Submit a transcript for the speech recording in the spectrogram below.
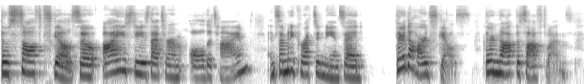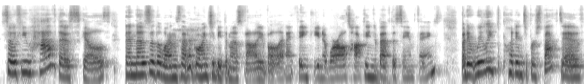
those soft skills. So I used to use that term all the time. And somebody corrected me and said, they're the hard skills. They're not the soft ones. So if you have those skills, then those are the ones that are going to be the most valuable. And I think, you know, we're all talking about the same things, but it really put into perspective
